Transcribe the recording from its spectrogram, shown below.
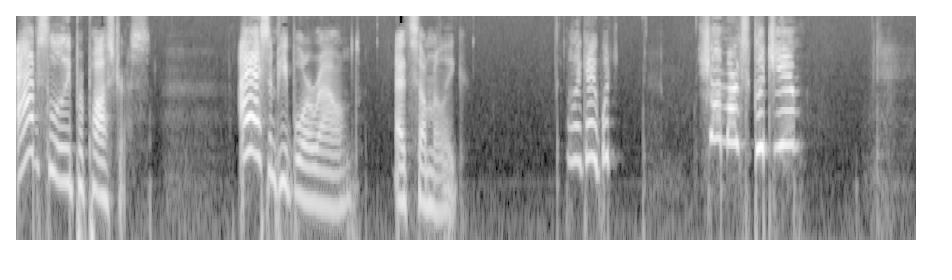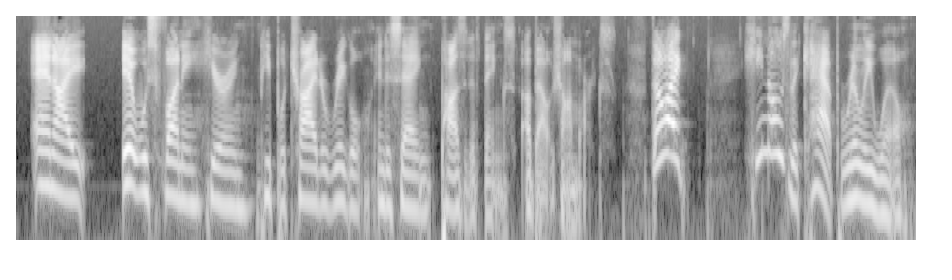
absolutely preposterous. I asked some people around at Summer League. I was like, hey, what? Sean Marks a good GM? And I it was funny hearing people try to wriggle into saying positive things about Sean Marks. They're like, he knows the cap really well.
